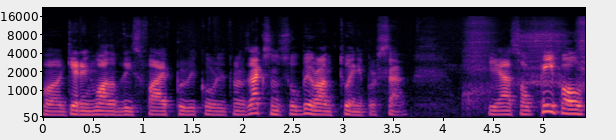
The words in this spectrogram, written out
uh, getting one of these five pre-recorded transactions will be around 20%. Yeah, so people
